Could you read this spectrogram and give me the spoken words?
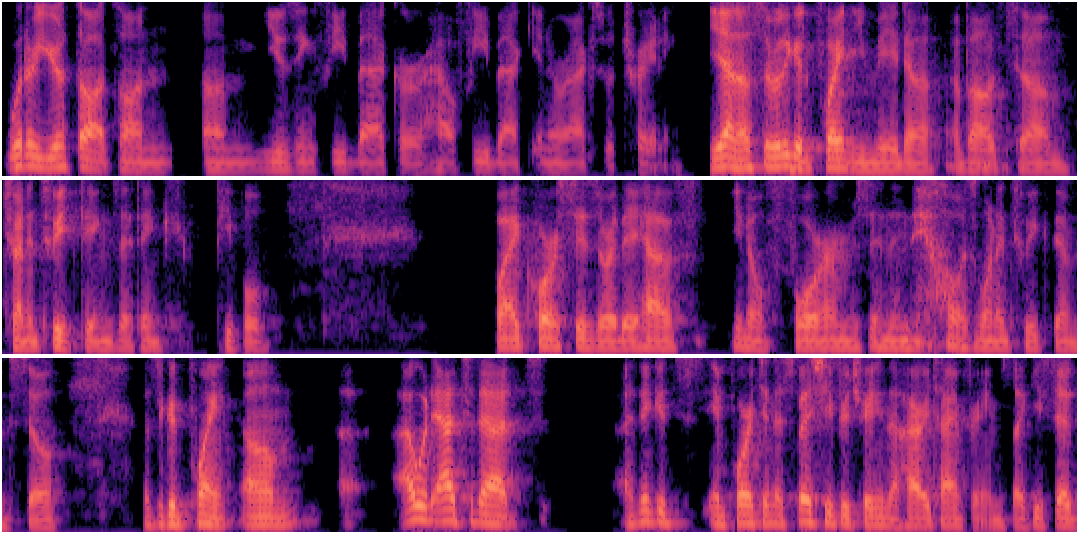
what are your thoughts on um, using feedback or how feedback interacts with trading? Yeah, that's a really good point you made uh, about um, trying to tweak things. I think people buy courses or they have you know forums and then they always want to tweak them. So that's a good point. Um, I would add to that I think it's important, especially if you're trading the higher time frames. Like you said,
